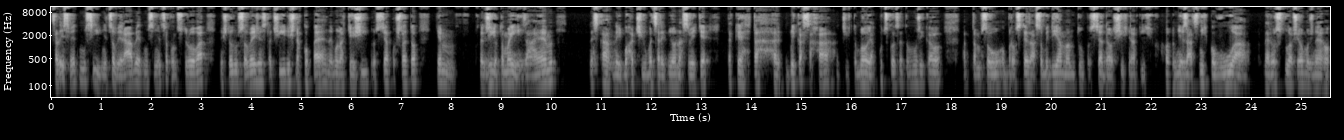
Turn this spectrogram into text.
celý svět musí něco vyrábět, musí něco konstruovat, než to Rusové, že stačí, když nakope nebo natěží prostě a pošle to těm, kteří o to mají zájem. Dneska nejbohatší vůbec region na světě, tak je ta republika Sacha, dřív to bylo Jakutsko, se tomu říkalo, a tam jsou obrovské zásoby diamantů prostě a dalších nějakých hodně vzácných kovů a nerostů a všeho možného.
